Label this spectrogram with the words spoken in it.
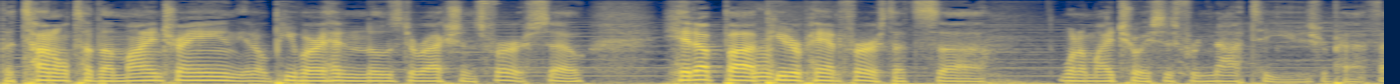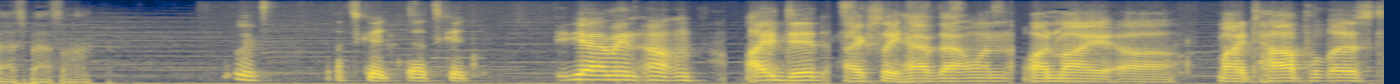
the tunnel to the mine train you know people are heading those directions first. So hit up uh, peter pan first. That's uh one of my choices for not to use your fast pass on. That's good. That's good. Yeah, I mean, um, I did actually have that one on my uh my top list.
